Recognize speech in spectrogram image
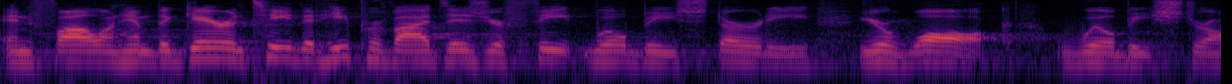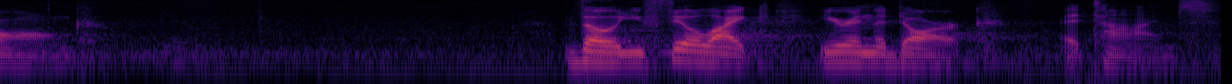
and following Him. The guarantee that He provides is your feet will be sturdy, your walk will be strong. Though you feel like you're in the dark at times.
